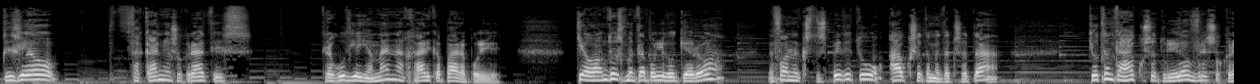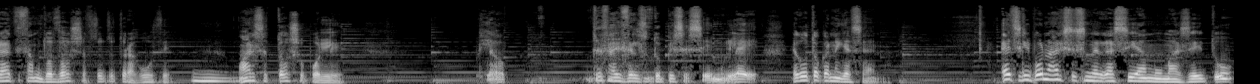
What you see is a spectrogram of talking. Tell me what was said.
της λέω θα κάνει ο Σοκράτης τραγούδια για μένα χάρηκα πάρα πολύ και όντως μετά από λίγο καιρό με φώναξε στο σπίτι του άκουσα τα μεταξωτά και όταν τα άκουσα του λέω βρε Σοκράτη θα μου το δώσεις αυτό το τραγούδι. Μου άρεσε τόσο πολύ λέω δεν θα ήθελες να το πεις εσύ μου λέει εγώ το έκανα για σένα έτσι λοιπόν άρχισε η συνεργασία μου μαζί του.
